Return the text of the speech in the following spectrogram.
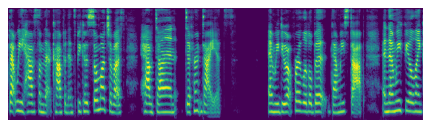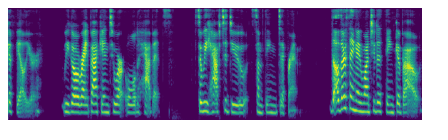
that we have some of that confidence because so much of us have done different diets and we do it for a little bit, then we stop, and then we feel like a failure. We go right back into our old habits. So we have to do something different. The other thing I want you to think about,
